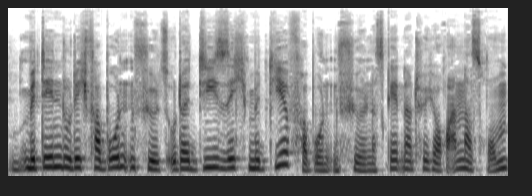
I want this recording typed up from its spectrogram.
mit denen du dich verbunden fühlst oder die sich mit dir verbunden fühlen. Das geht natürlich auch andersrum.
